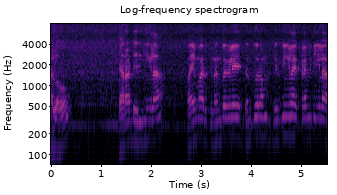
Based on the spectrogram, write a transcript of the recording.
ஹலோ? யாராட்டும் இருக்கீங்களா? பயமாக இருக்குது நண்பர்களே செந்தூரம் இருக்கீங்களா? கிளம்பிட்டீங்களா?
